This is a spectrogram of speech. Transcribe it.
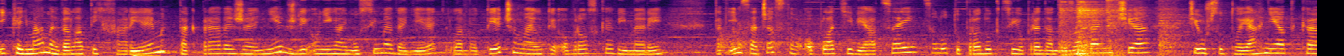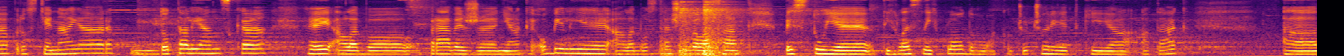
i keď máme veľa tých fariem, tak práve, že nie vždy o nich aj musíme vedieť, lebo tie, čo majú tie obrovské výmery, tak im sa často oplatí viacej celú tú produkciu predať do zahraničia, či už sú to jahniatka proste na jar, do Talianska, hej, alebo práve, že nejaké obilie, alebo strašne veľa sa pestuje tých lesných plodov, ako čučoriedky a, a tak. A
